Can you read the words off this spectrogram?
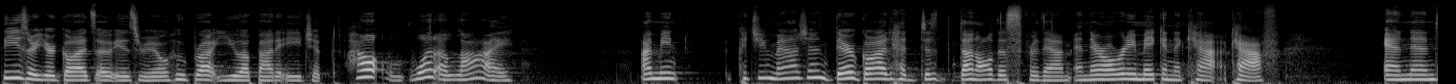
These are your gods, O Israel, who brought you up out of Egypt. How, what a lie! I mean, could you imagine? Their God had just done all this for them, and they're already making a calf and then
